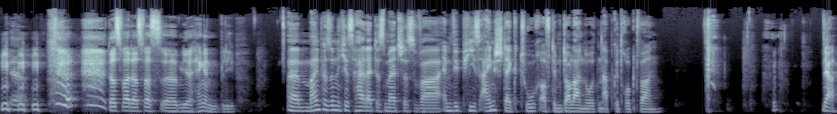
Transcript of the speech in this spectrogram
Ja. Das war das, was äh, mir hängen blieb. Ähm, mein persönliches Highlight des Matches war MVPs Einstecktuch, auf dem Dollarnoten abgedruckt waren. ja.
